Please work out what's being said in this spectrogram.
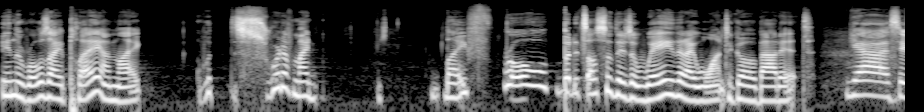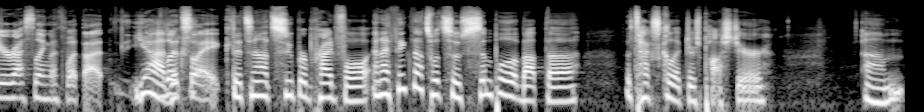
in the roles I play, I'm like, what sort of my life role, but it's also there's a way that I want to go about it yeah, so you're wrestling with what that yeah looks that's, like. That's not super prideful, and I think that's what's so simple about the the tax collector's posture, um,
